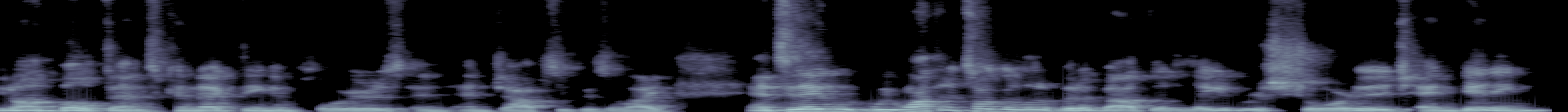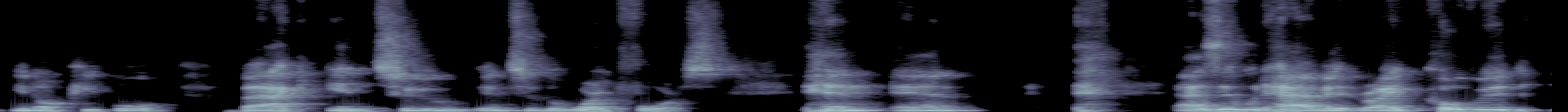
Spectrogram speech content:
you know, on both ends, connecting employers and, and job seekers alike. And today we wanted to talk a little bit about the labor shortage and getting, you know, people back into, into the workforce. And, and as it would have it, right, COVID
